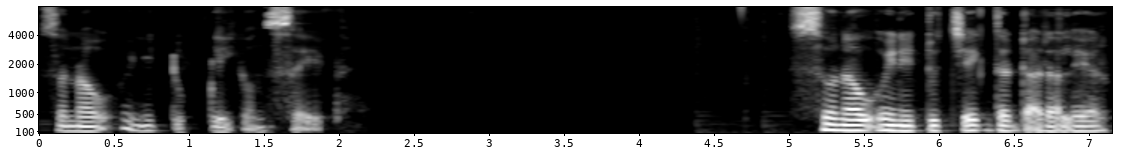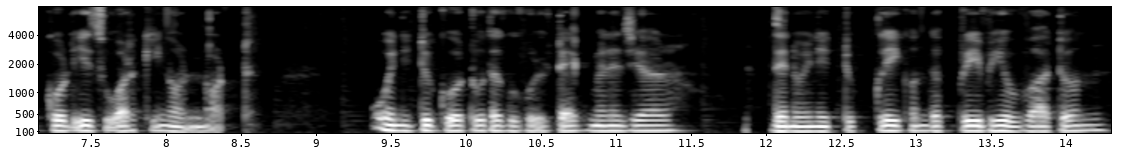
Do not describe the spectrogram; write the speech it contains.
So now we need to click on save. So now we need to check the data layer code is working or not. We need to go to the google tag manager. Then we need to click on the preview button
